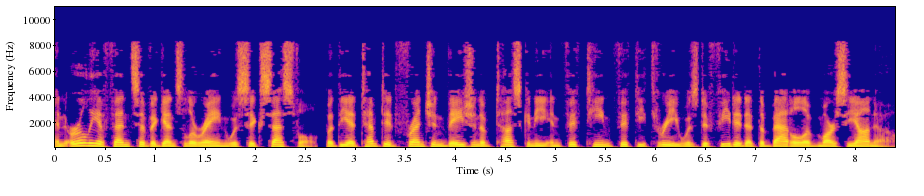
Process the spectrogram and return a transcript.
An early offensive against Lorraine was successful, but the attempted French invasion of Tuscany in 1553 was defeated at the Battle of Marciano.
